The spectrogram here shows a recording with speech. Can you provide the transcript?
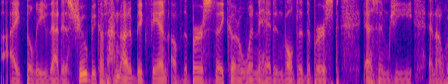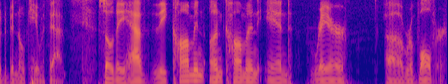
I believe that is true because I'm not a big fan of the burst. They could have went ahead and vaulted the burst SMG and I would have been okay with that. So they have the common, uncommon, and rare uh, revolver.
